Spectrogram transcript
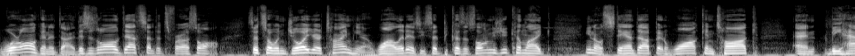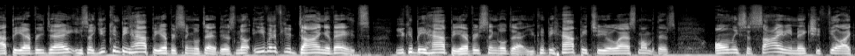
we're all going to die this is all death sentence for us all he said so enjoy your time here while it is he said because as long as you can like you know stand up and walk and talk and be happy every day. He's like, you can be happy every single day. There's no, even if you're dying of AIDS, you can be happy every single day. You can be happy to your last moment. There's only society makes you feel like,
